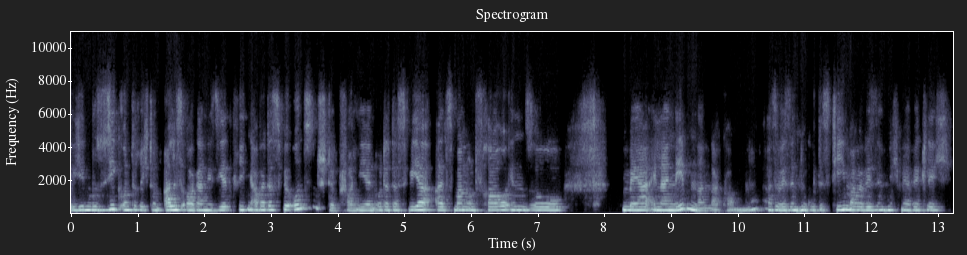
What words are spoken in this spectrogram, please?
jeden Musikunterricht und alles organisiert kriegen, aber dass wir uns ein Stück verlieren oder dass wir als Mann und Frau in so mehr in ein Nebeneinander kommen. Ne? Also wir sind ein gutes Team, aber wir sind nicht mehr wirklich,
